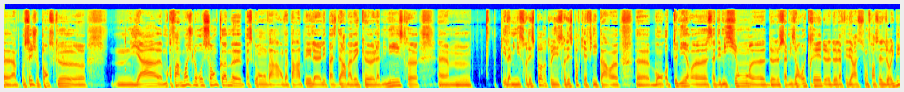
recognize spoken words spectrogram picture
euh, un procès. Je pense que euh, il y a, euh, enfin moi je le ressens comme euh, parce qu'on va on va pas rappeler les passes d'armes avec euh, la ministre. Est la ministre des Sports, notre ministre des Sports, qui a fini par euh, euh, bon obtenir euh, sa démission, euh, de sa mise en retrait de, de la Fédération française de rugby.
